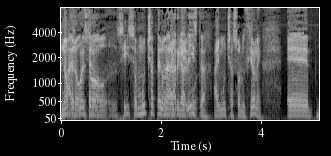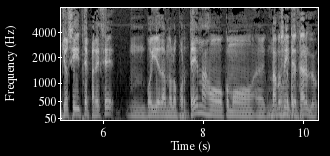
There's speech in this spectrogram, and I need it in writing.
No, has pero, puesto pero sí, son muchas, pero una hay- larga hay lista. Hay muchas soluciones. Eh, yo, si te parece, mm, voy dándolo por temas o como... eh, Vamos ¿cómo a intentarlo.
